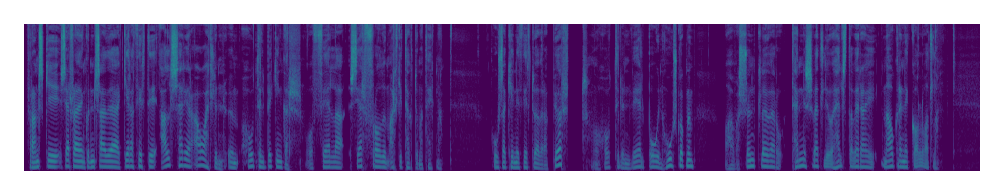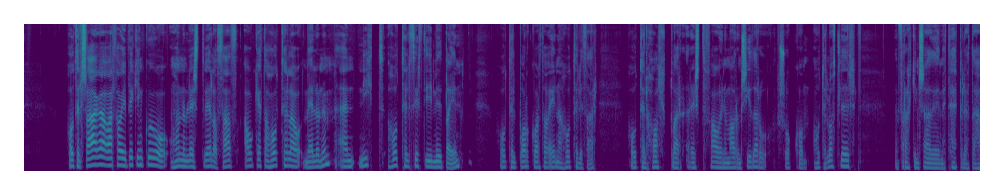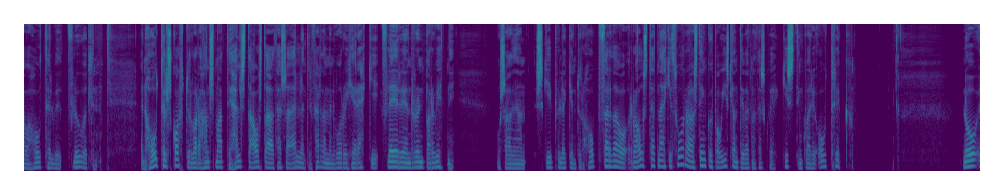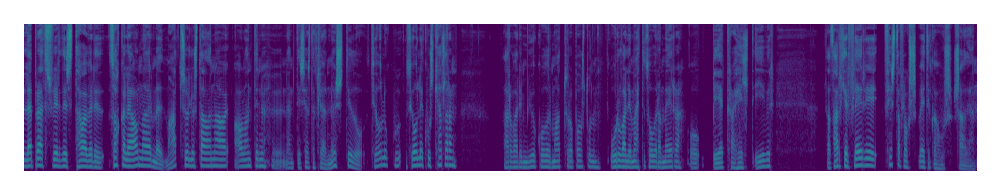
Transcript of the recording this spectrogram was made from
Franski sérfræðingurinn sagði að gera þyrti allserjar áallun um hótelbyggingar og fela sérfróðum arkitektum að teikna. Húsakinni þyrtu að vera björn og hótelin vel búin húsgögnum og hafa sundlaugar og tennisvelli og helst að vera í nágrenni golvalla. Hótel Saga var þá í byggingu og honum leist vel á það ágæta hótel á melunum en nýtt hótel þyrti í miðbæin. Hótel Borg var þá eina hóteli þar. Hótel Holt var reist fáinum árum síðar og svo kom Hótel Loftliður en frakkin saðiði með teppilegt að hafa hótel við flugvöllin. En hótelskortur var að hans mati helsta ástæða þess að erlendri ferðamenn voru hér ekki fleiri en raunbar vitni og saði hann skipuleggjendur hópferða og ráðstefna ekki þóra að stinga upp á Íslandi vegna þess hver gisting var í ótrygg. Nú, Lebretts virðist hafa verið þokkalega ánaður með matsölustadana á, landinu, nefndi sérstaklega nöstið og þjóðleikúskjallaran. Þar var í mjög góður matur á bóstólum. Úrvali mætti þó vera meira og betra heilt yfir. Það þarf hér fleiri fyrstaflokks veitingahús, saði hann.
